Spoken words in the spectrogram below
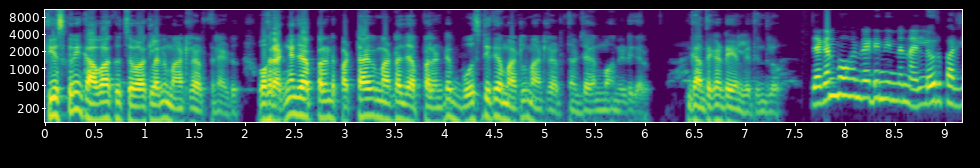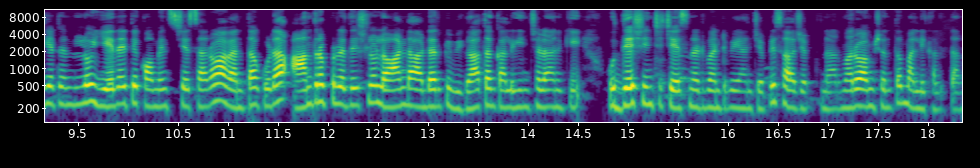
తీసుకుని ఇంకా అవాకు చవాకులని మాట్లాడుతున్నాడు. ఒక రకంగా చెప్పాలంటే పట్టాభి మాటలు చెప్పాలంటే బోస్టిగా మాటలు మాట్లాడుతున్నాడు జగన్మోహన్ రెడ్డి గారు. ఇంకా అంతకంటే ఏం లేదు ఇందులో. జగన్మోహన్ రెడ్డి నిన్న నెల్లూరు పర్యటనలో ఏదైతే కామెంట్స్ చేశారో అవంతా కూడా ఆంధ్రప్రదేశ్లో లా అండ్ ఆర్డర్కి విఘాతం కలిగించడానికి ఉద్దేశించి చేసినటువంటివి అని చెప్పి సార్ చెప్తున్నారు. మరో అంశంతో మళ్ళీ కలుద్దాం.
